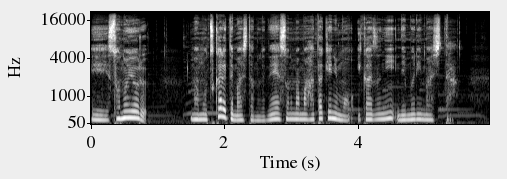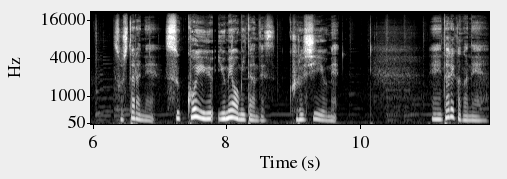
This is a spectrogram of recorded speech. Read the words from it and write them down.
えー、その夜、まあもう疲れてましたのでね、そのまま畑にも行かずに眠りました。そしたらね、すっごい夢を見たんです。苦しい夢。えー、誰かがね、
